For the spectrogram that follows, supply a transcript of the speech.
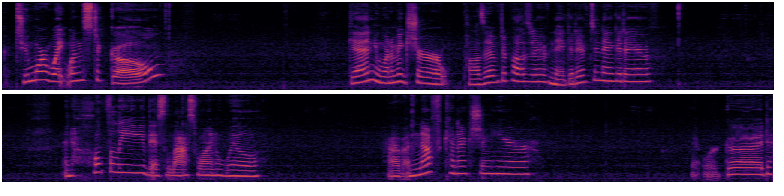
Got two more white ones to go. Again, you want to make sure positive to positive, negative to negative. And hopefully this last one will have enough connection here that we're good.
